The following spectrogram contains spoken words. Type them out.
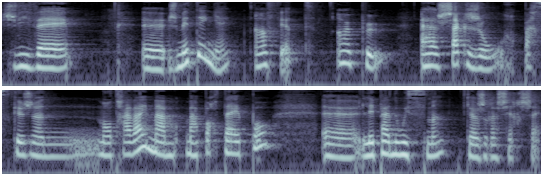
Je vivais, euh, je m'éteignais, en fait, un peu, à chaque jour, parce que mon travail ne m'apportait pas euh, l'épanouissement que je recherchais.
